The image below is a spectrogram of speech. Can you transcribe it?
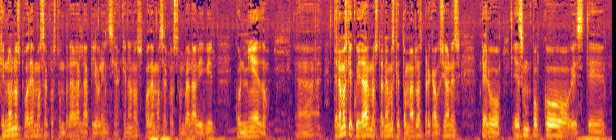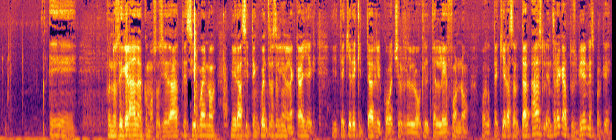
que no nos podemos acostumbrar a la violencia, que no nos podemos acostumbrar a vivir con miedo. Ah, tenemos que cuidarnos, tenemos que tomar las precauciones, pero es un poco este eh, pues nos degrada como sociedad decir, bueno, mira, si te encuentras alguien en la calle y te quiere quitar el coche, el reloj, el teléfono, o te quiere asaltar, hazle, entrega tus bienes, porque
